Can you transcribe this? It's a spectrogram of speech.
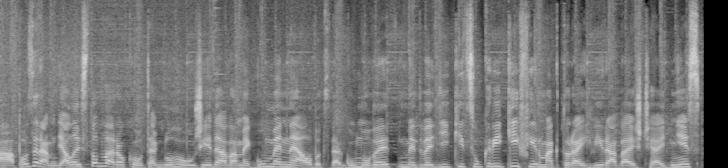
a pozerám ďalej, 102 rokov tak dlho už jedávame gumenné, alebo teda gumové medvedíky, cukríky, firma, ktorá ich vyrába ešte aj dnes.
